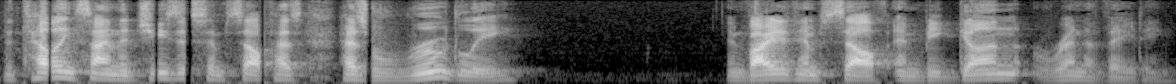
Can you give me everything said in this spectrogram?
The telling sign that Jesus himself has, has rudely invited himself and begun renovating.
